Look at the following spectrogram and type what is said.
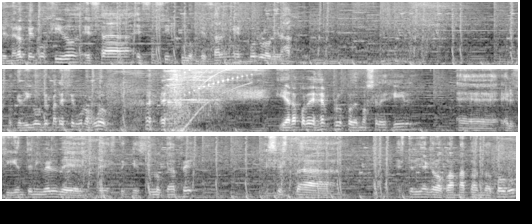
Primero que he cogido, esa, esos círculos que salen es por lo del ajo. Lo que digo que parecen unos huevos. y ahora, por ejemplo, podemos elegir eh, el siguiente nivel de, de este, que es lo que hace es esta estrella que los va matando a todos.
